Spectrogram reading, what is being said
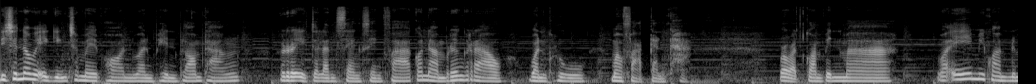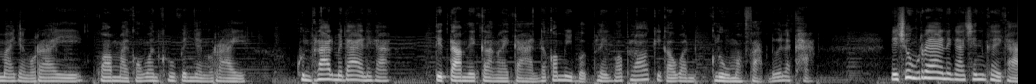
ดิฉันนาวเอกหญิงชมาพรวันเพ็ญพร้อมทั้งเรือเอกจรันแสงเสียงฟ้าก็นำเรื่องราว วันครูมาฝากกันค่ะ ประวัติความเป็นมา ว่าเอ๊มีความเป็นมาอย่างไร ความหมายของวันครูเป็นอย่างไร คุณพลาดไม่ได้นะคะ ติดตามในกลางรายการ แล้วก็มีบทเพลงเพราะๆเกี่ยวกับวันครูมาฝากด้วยล่ะค่ะ ในช่วงแรกนะคะเช่นเคยค่ะ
